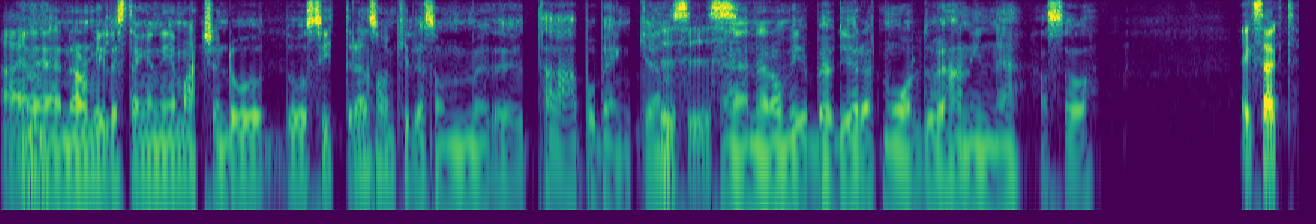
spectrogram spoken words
Eh, när de ville stänga ner matchen då, då sitter en sån kille som eh, Taha på bänken. Precis. Eh, när de behövde göra ett mål, då är han inne. Alltså, Exakt,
